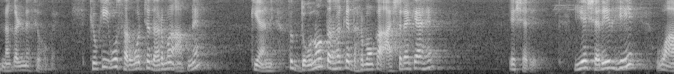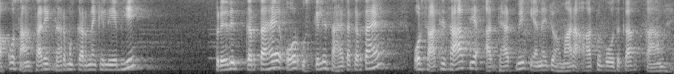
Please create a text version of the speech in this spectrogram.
नगण्य से हो गए। क्योंकि वो सर्वोच्च धर्म आपने किया नहीं। तो दोनों तरह के धर्मों का आश्रय क्या है? ये शरीर। ये शरीर ही वो आपको सांसारिक धर्म करने के लिए भी प्रेरित करता है और उसके लिए सहायता करता है। और साथ ही साथ ये आध्यात्मिक यानी जो हमारा आत्मबोध का काम है,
